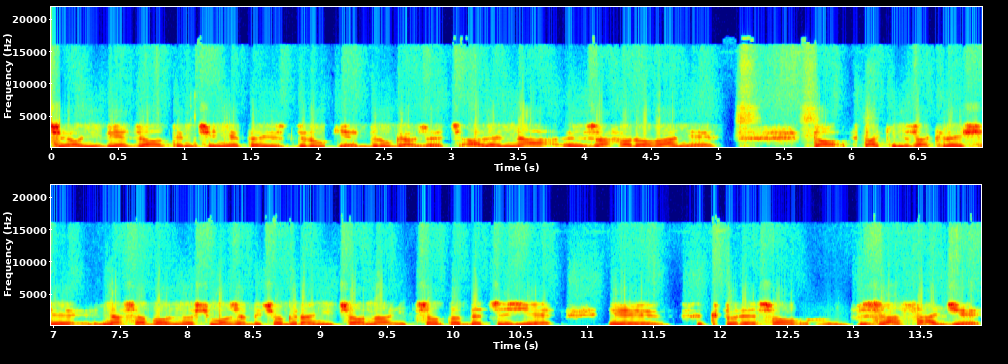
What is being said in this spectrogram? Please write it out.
czy oni wiedzą o tym, czy nie, to jest drugie, druga rzecz, ale na y, zachorowanie to w takim zakresie nasza wolność może być ograniczona i są to decyzje, y, które są w zasadzie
